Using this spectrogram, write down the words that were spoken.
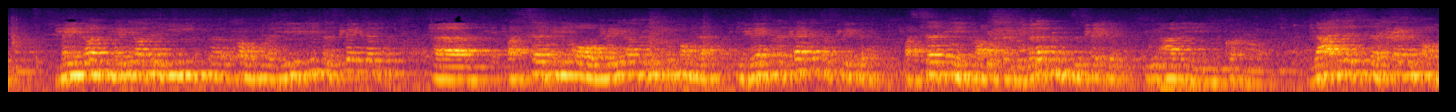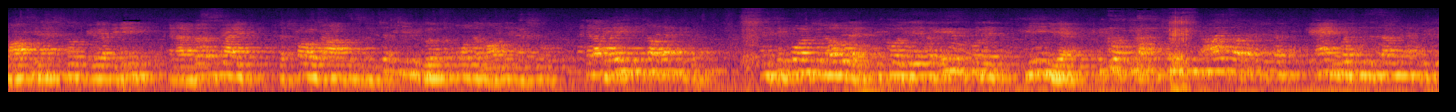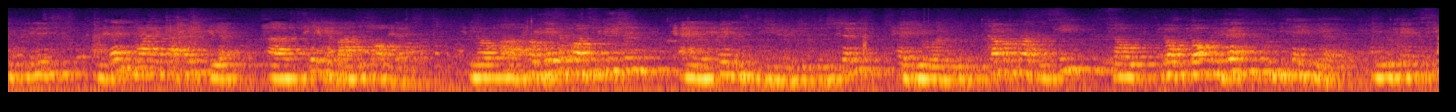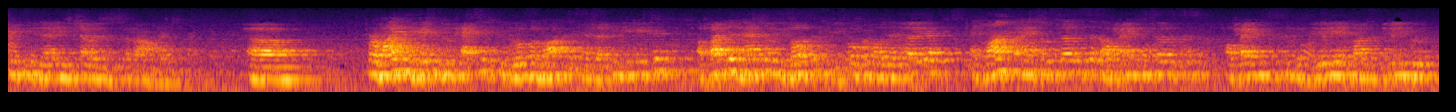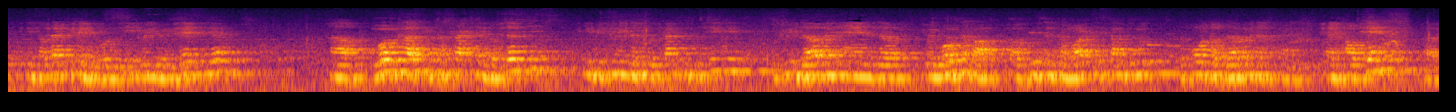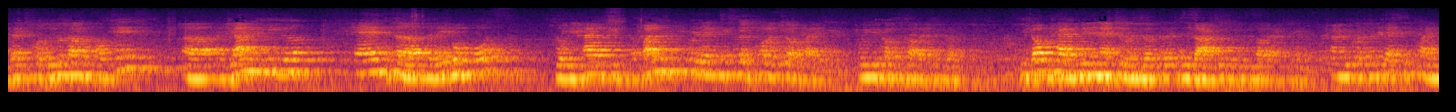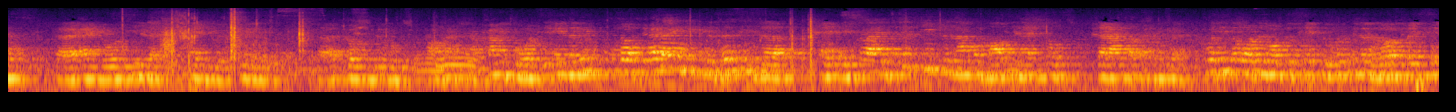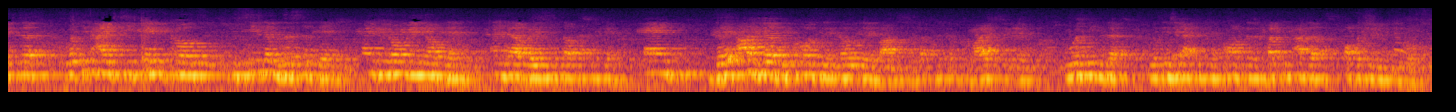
Maybe not, maybe not the leading uh, from a GDP perspective, uh, but certainly, or maybe not leading from the investment sector perspective, but certainly from the development perspective, we are the leading economy. Largest uh, presence of multinationals we have many, and our first slide that follows after this just give you a all the multinationals that are based in South Africa. And it's important to know that because there's a reason for them here, because the in South Africa and within the Southern African community, and is why are based here uh, to take advantage of that. You know, uh, progressive constitution and an independent judiciary, as you will come across and see. So your, your investment will be safe here, and you get to see if there are challenges around it. Uh, provide investors with access to global markets, as I indicated, abundant natural resources, we spoke about that earlier, advanced financial services, our banking services, our banking system is really advanced, really good in South Africa, and you will see when you invest here. Uh, world-class infrastructure and logistics, in between the two countries, particularly between Durban and uh, when most of our, our goods and commodities come through the port of Durban and, and, and Gauteng, uh, that's Zululand and Gauteng, uh, a young, eager, and uh, labor force. So we have abundant people that excellent quality of life when you come to South Africa. We don't have many natural disasters in South Africa. And we've got fantastic climates, uh, and you will see that as you experience uh, uh, coming towards the end of it. So as I indicated, this is a, a, a slide that just keeps the number of multinationals that are South Africa. Within the automotive sector, within the road-based sector, within IT chemicals, you see them listed there. And you know many of them and they are based in South Africa. And they are here because they know the advantages South Africa provides to them within the, within the African continent, but in other opportunities also.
